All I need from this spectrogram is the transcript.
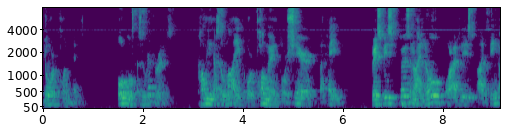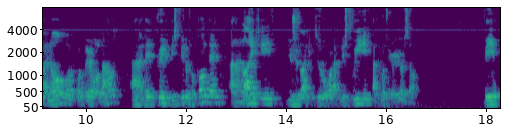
your content, almost as a reference, coming as a like or comment or share, but hey, there's this person I know, or at least I think I know what, what they're all about, and they've created this beautiful content, and I liked it, you should like it too, or at least read it and consider yourself. The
